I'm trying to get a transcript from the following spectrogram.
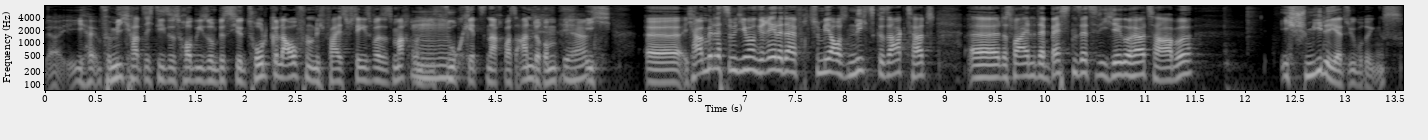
äh, für mich hat sich dieses Hobby so ein bisschen totgelaufen und ich weiß stets, was es macht und ich suche jetzt nach was anderem. Mhm. Ja. Ich äh, ich habe mir letztens mit jemandem geredet, der einfach zu mir aus Nichts gesagt hat. Äh, das war einer der besten Sätze, die ich je gehört habe. Ich schmiede jetzt übrigens.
